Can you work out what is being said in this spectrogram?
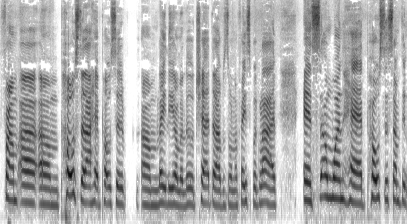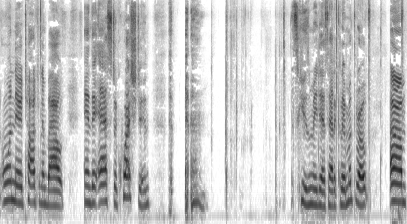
from a um post that I had posted um lately on a little chat that I was on a Facebook Live, and someone had posted something on there talking about, and they asked a question. excuse me, just had to clear my throat. Um,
